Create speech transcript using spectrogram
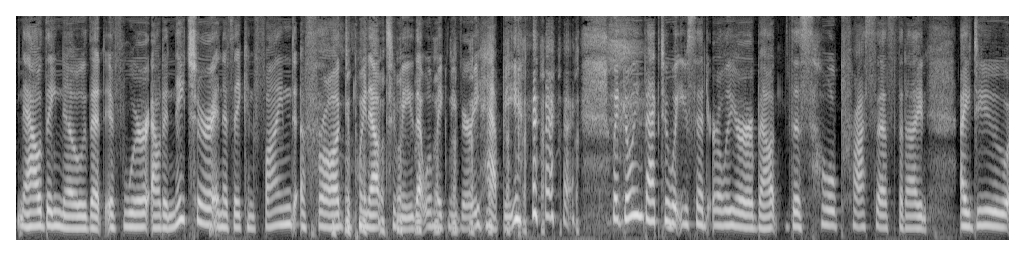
now they know that if we're out in nature and if they can find a frog to point out to me, that will make me very happy. but going back to what you said earlier about this whole process that I, I do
